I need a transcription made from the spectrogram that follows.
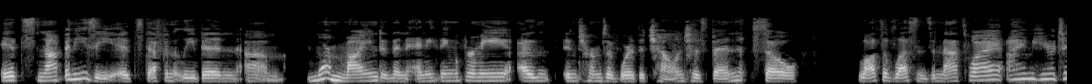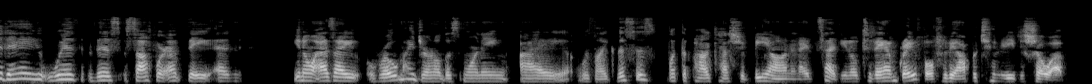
it's not been easy. It's definitely been um, more mind than anything for me uh, in terms of where the challenge has been. So lots of lessons. And that's why I'm here today with this software update. And you know, as I wrote my journal this morning, I was like, this is what the podcast should be on. And I'd said, you know, today I'm grateful for the opportunity to show up.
